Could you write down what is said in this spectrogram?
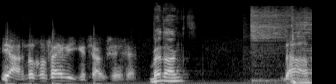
ja, nog een fijn weekend zou ik zeggen. Bedankt. Dag.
